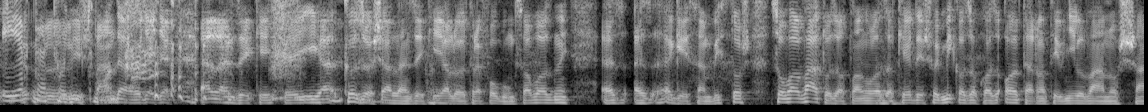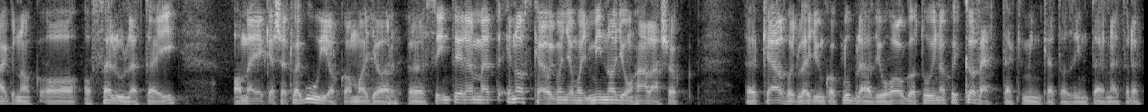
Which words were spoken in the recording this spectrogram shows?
Érted, listán, de hogy egy ellenzéki, közös ellenzéki jelöltre fogunk szavazni, ez, ez egészen biztos. Szóval változatlanul az a kérdés, hogy mik azok az alternatív nyilvánosságnak a, a felületei, amelyek esetleg újak a magyar szintéren, mert én azt kell, hogy mondjam, hogy mi nagyon hálásak kell, hogy legyünk a Klubrádió hallgatóinak, hogy követtek minket az internetre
